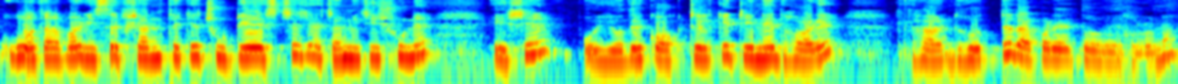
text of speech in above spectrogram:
ও তারপর রিসেপশন থেকে ছুটে এসছে, চেঁচামেচি শুনে এসে ওই ওদের ককটেলকে টেনে ধর- ধরতে তারপরে তো হলো না।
